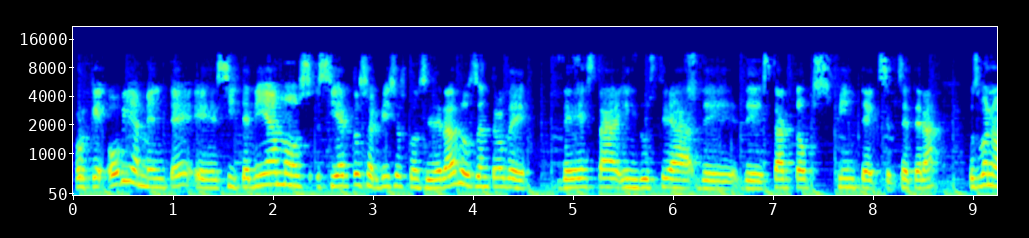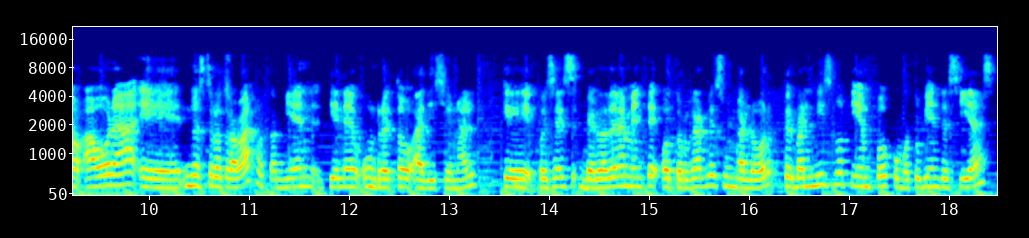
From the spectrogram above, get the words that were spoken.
porque obviamente eh, si teníamos ciertos servicios considerados dentro de, de esta industria de, de startups, fintechs, etcétera, pues bueno, ahora eh, nuestro trabajo también tiene un reto adicional que pues es verdaderamente otorgarles un valor, pero al mismo tiempo, como tú bien decías,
